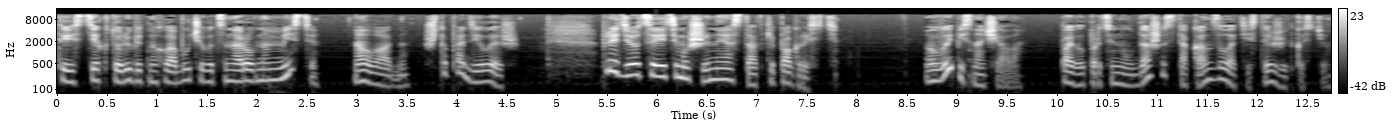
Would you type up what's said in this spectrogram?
ты из тех, кто любит нахлобучиваться на ровном месте? Ну ладно, что поделаешь. Придется эти мышиные остатки погрызть. Выпей сначала». Павел протянул Даше стакан с золотистой жидкостью.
